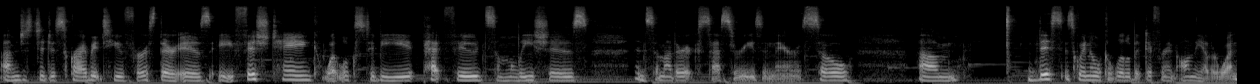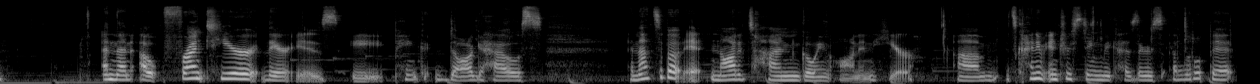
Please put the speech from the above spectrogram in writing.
Um, just to describe it to you first, there is a fish tank, what looks to be pet food, some leashes, and some other accessories in there. So um, this is going to look a little bit different on the other one. And then out front here, there is a pink dog house, and that's about it. Not a ton going on in here. Um, it's kind of interesting because there's a little bit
